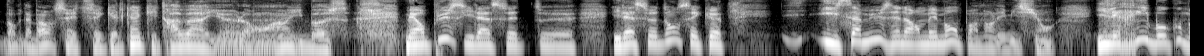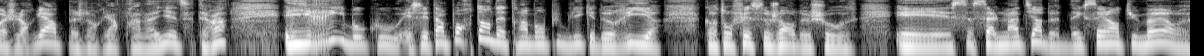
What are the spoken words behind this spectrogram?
bon, d'abord, c'est c'est quelqu'un qui travaille, euh, Laurent, hein, il bosse. Mais en plus, il a cette, euh, il a ce don, c'est que il s'amuse énormément pendant l'émission. Il rit beaucoup. Moi, je le regarde, je le regarde travailler, etc. Et il rit beaucoup. Et c'est important d'être un bon public et de rire quand on fait ce genre de choses. Et ça, le maintient d'excellente humeur euh,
